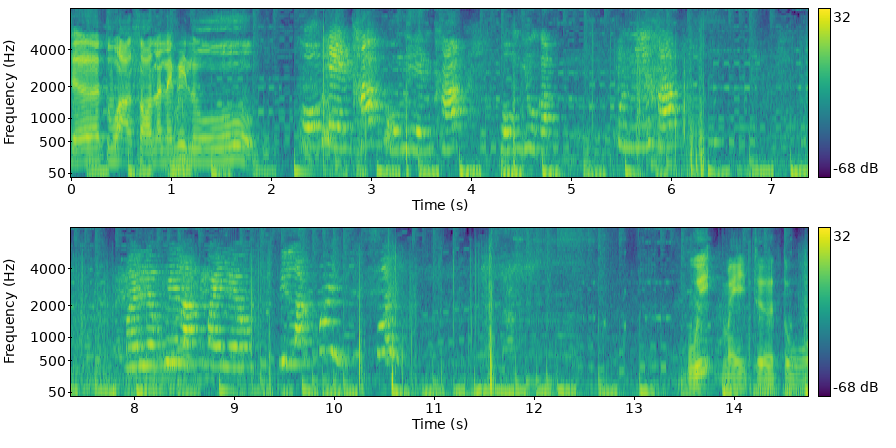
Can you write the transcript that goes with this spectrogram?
เจอตัวอักษรอะไรไม่รู้ ผมเห็นค ไปเร็วพี่รักไปเร็วพี่รักไปไปอุ๊ยไม่เจอตัว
